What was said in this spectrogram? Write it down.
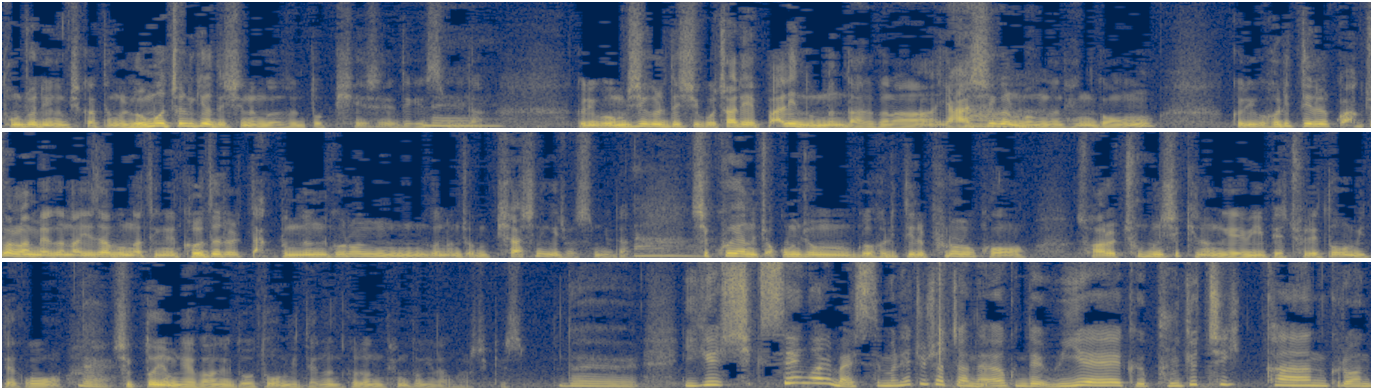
통조림 음식 같은 걸 너무 즐겨 드시는 것은 또 피하셔야 되겠습니다. 네. 그리고 음식을 드시고 자리에 빨리 눕는다거나 야식을 아. 먹는 행동 그리고 허리띠를 꽉 졸라매거나 여자분 같은 경우에 거들을 딱 붙는 그런 거는 좀 피하시는 게 좋습니다. 아. 식후에는 조금 좀 그 허리띠를 풀어놓고 소화를 충분히 시키는 게 위 배출에 도움이 되고 네. 식도염 예방에도 도움이 되는 그런 행동이라고 할 수 있겠습니다. 네. 이게 식생활 말씀을 해주셨잖아요. 근데 위에 그 불규칙한 그런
